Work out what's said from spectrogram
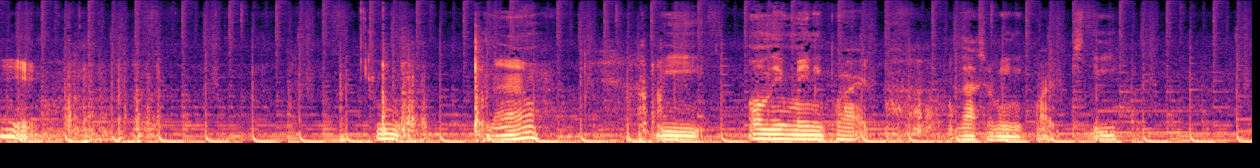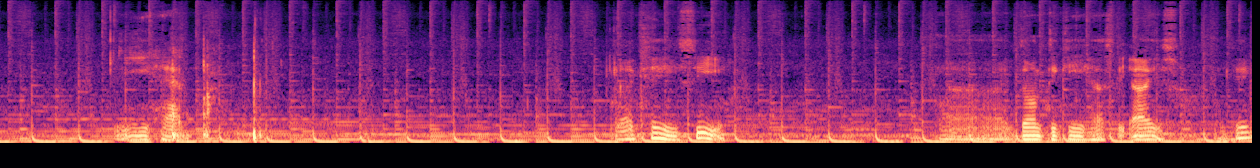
Cool. Now, the only remaining part, last remaining part is the the head. Okay, see. Uh, I don't think he has the eyes okay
